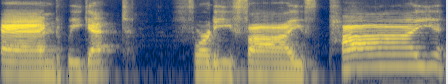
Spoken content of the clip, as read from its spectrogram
And we get 45 pi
